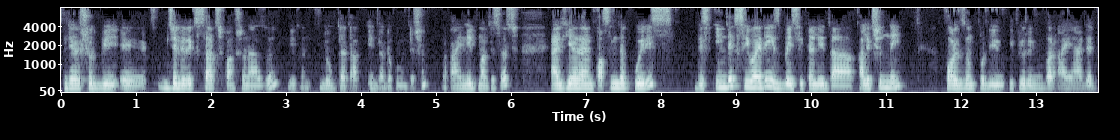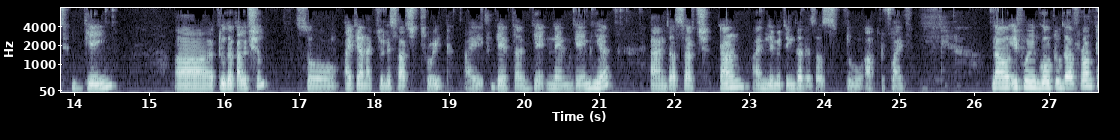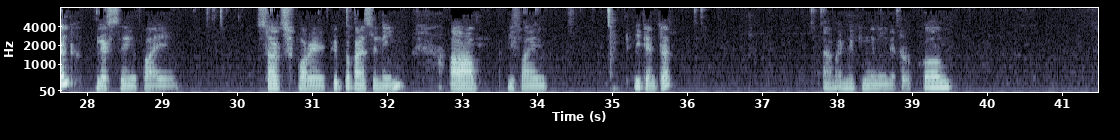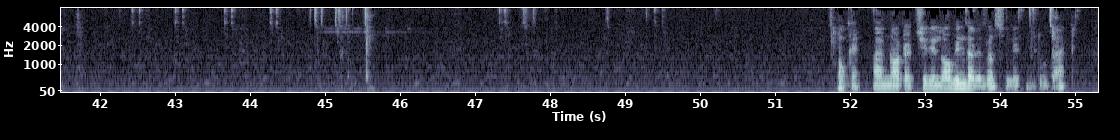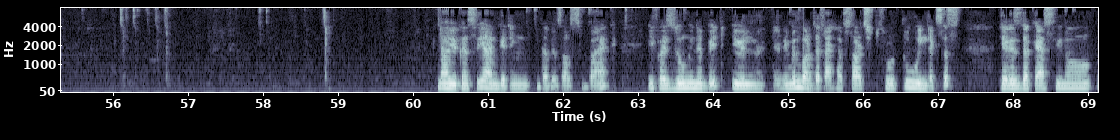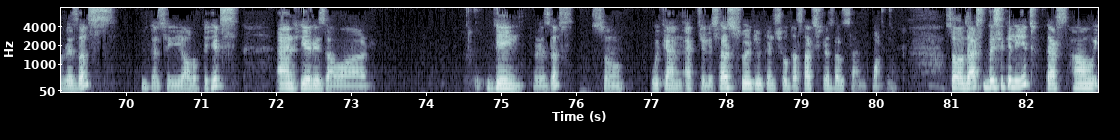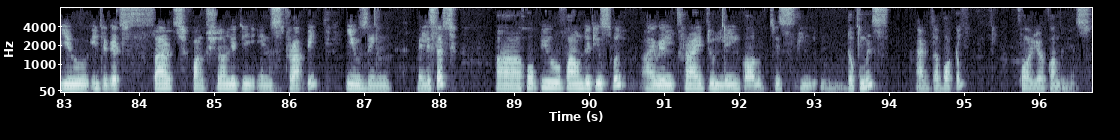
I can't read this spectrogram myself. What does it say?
there should be a generic search function as well. You can look that up in the documentation, but I need multi-search. And here I am passing the queries. This index UID is basically the collection name. For example, you, if you remember, I added game uh, to the collection. So I can actually search through it. I gave the name game here and the search term, I'm limiting the results to up to five. Now, if we go to the front end, let's say if I search for a cryptocurrency name, uh, if I hit enter, I making any network call? Okay, I'm not actually logging the results, so let me do that. Now you can see I'm getting the results back. If I zoom in a bit, you will remember that I have searched through two indexes. Here is the casino results. You can see all of the hits. And here is our game results. So we can actually search through it. You can show the search results and whatnot. So that's basically it. That's how you integrate search functionality in Strapi using Meilisearch. Uh, hope you found it useful. I will try to link all of these documents at the bottom for your convenience.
